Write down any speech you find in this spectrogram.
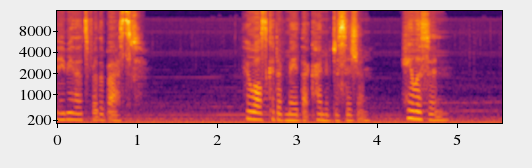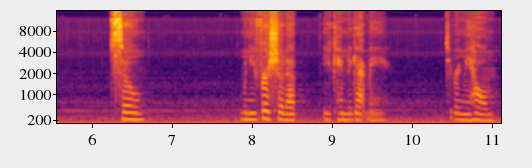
Maybe that's for the best. Who else could have made that kind of decision? Hey, listen. So, when you first showed up, you came to get me. To bring me home.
